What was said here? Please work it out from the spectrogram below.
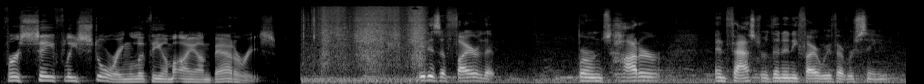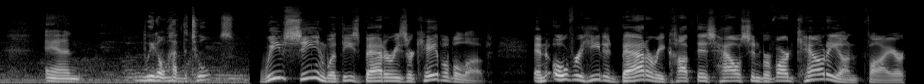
for safely storing lithium ion batteries. It is a fire that burns hotter and faster than any fire we've ever seen. And we don't have the tools. We've seen what these batteries are capable of. An overheated battery caught this house in Brevard County on fire,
